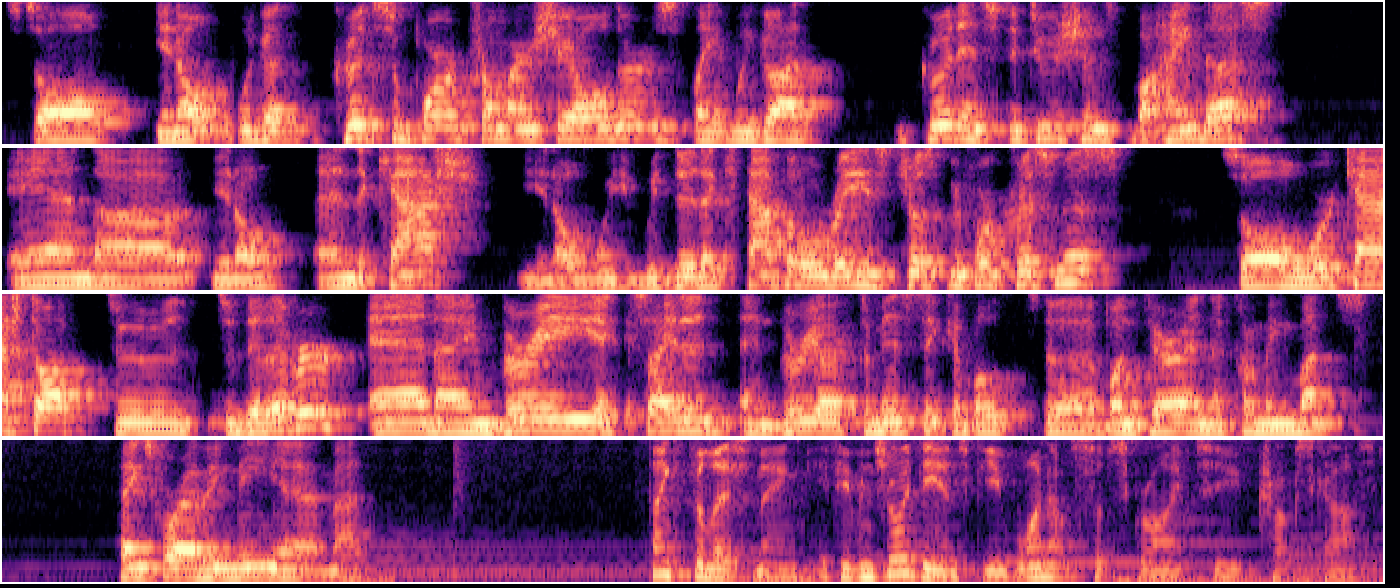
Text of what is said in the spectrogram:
So, you know, we got good support from our shareholders. Like we got good institutions behind us and, uh, you know, and the cash you know, we, we did a capital raise just before Christmas. So we're cashed up to, to deliver. And I'm very excited and very optimistic about uh, Bonterra in the coming months. Thanks for having me, uh, Matt. Thank you for listening. If you've enjoyed the interview, why not subscribe to Cruxcast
